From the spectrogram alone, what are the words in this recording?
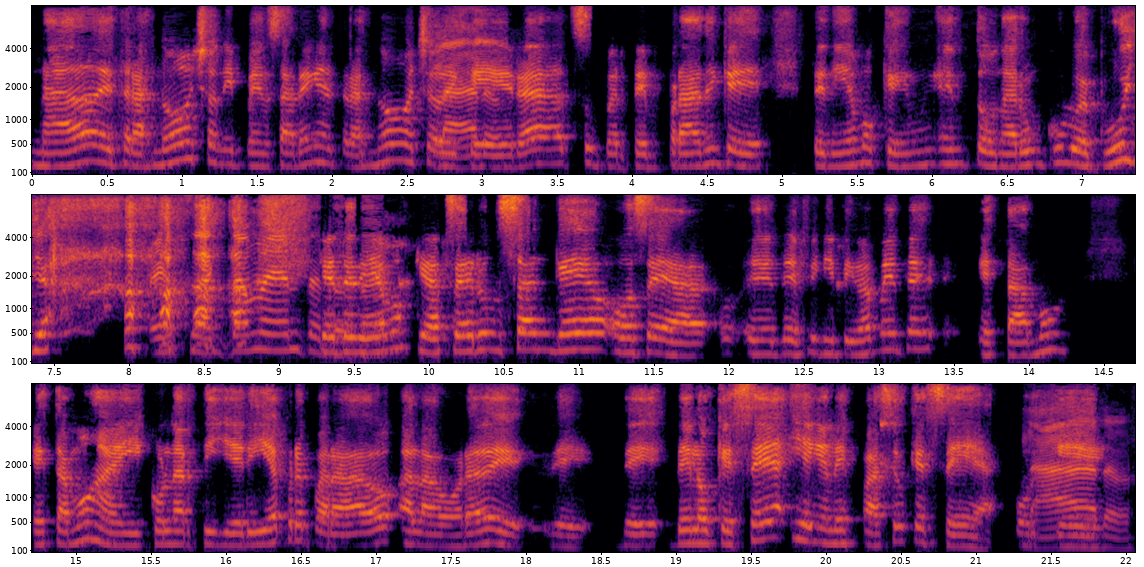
nada de trasnocho, ni pensar en el trasnocho, de que era súper temprano y que teníamos que en- entonar un culo de puya, Exactamente. que total. teníamos que hacer un sangueo, o sea, eh, definitivamente estamos, estamos ahí con la artillería preparado a la hora de, de- de- de lo que sea y en el espacio que sea, porque Claro.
